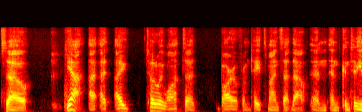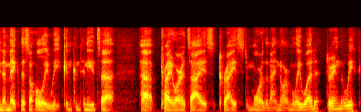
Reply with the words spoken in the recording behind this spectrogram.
so, yeah, I, I, I totally want to borrow from Tate's mindset though, and and continue to make this a holy week and continue to uh, prioritize Christ more than I normally would during the week.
